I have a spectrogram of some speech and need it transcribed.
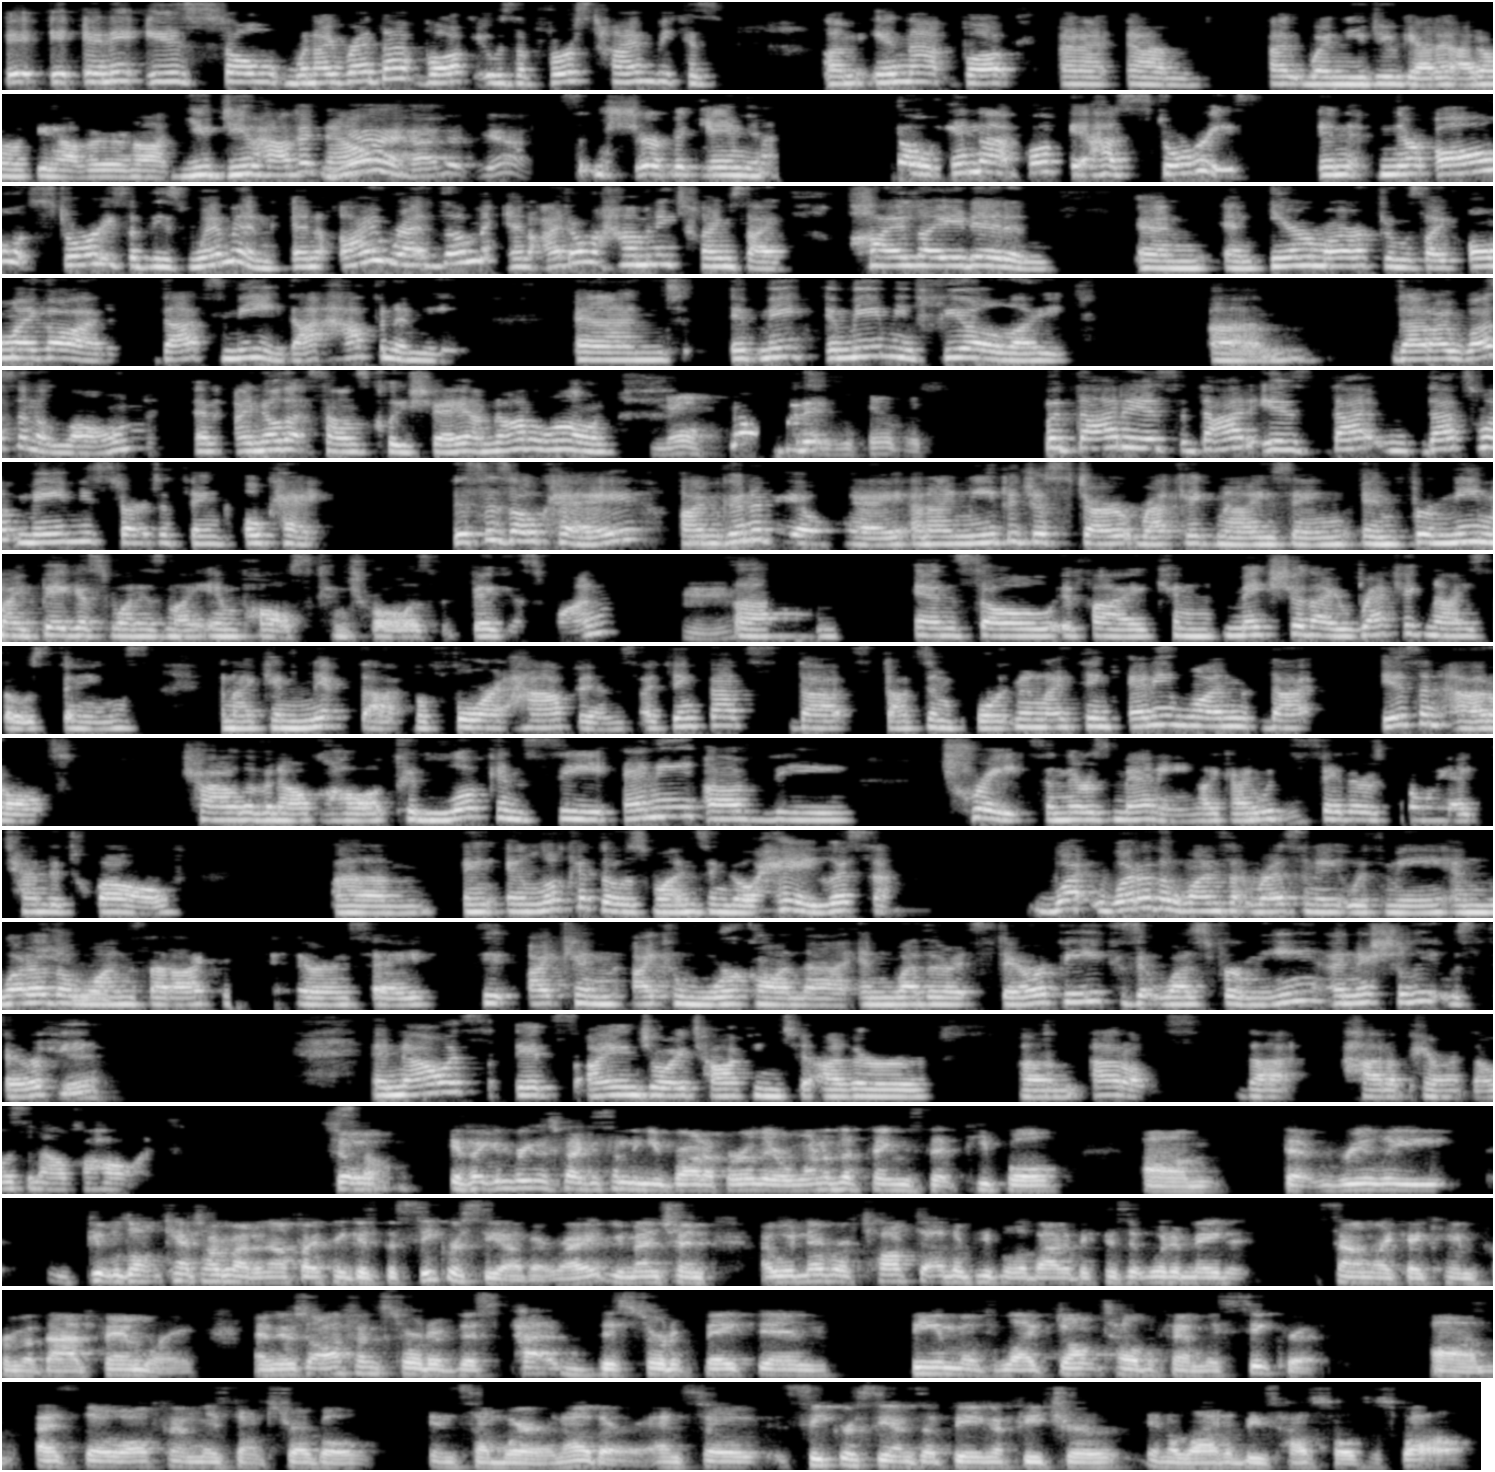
It, it, and it is so. When I read that book, it was the first time because um in that book and I, um I, when you do get it, I don't know if you have it or not. You do you have it now? Yeah, I have it. Yeah. I'm sure if it came yet. So in that book, it has stories and they're all stories of these women. And I read them and I don't know how many times I highlighted and, and, and earmarked and was like, oh my God, that's me. That happened to me. And it made, it made me feel like, um, that I wasn't alone. And I know that sounds cliche. I'm not alone. No, no but it, a therapist. But that is, that is, that, that's what made me start to think, okay, this is okay. I'm mm-hmm. going to be okay. And I need to just start recognizing. And for me, my biggest one is my impulse control is the biggest one. Mm-hmm. Um, and so if I can make sure that I recognize those things and I can nip that before it happens, I think that's, that's, that's important. And I think anyone that is an adult child of an alcoholic could look and see any of the traits. And there's many, like I would mm-hmm. say there's probably like 10 to 12 um, and, and look at those ones and go, hey, listen, what what are the ones that resonate with me, and what are the ones that I can sit there and say, I can I can work on that, and whether it's therapy because it was for me initially, it was therapy, and now it's it's I enjoy talking to other um, adults that had a parent that was an alcoholic. So, so, if I can bring this back to something you brought up earlier, one of the things that people um, that really people don't can't talk about enough i think is the secrecy of it right? You mentioned i would never have talked to other people about it because it would have made it sound like i came from a bad family and there's often sort of this this sort of baked in theme of like, don't tell the family secret, um, as though all families don't struggle in some way or another. And so secrecy ends up being a feature in a lot of these households as well.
